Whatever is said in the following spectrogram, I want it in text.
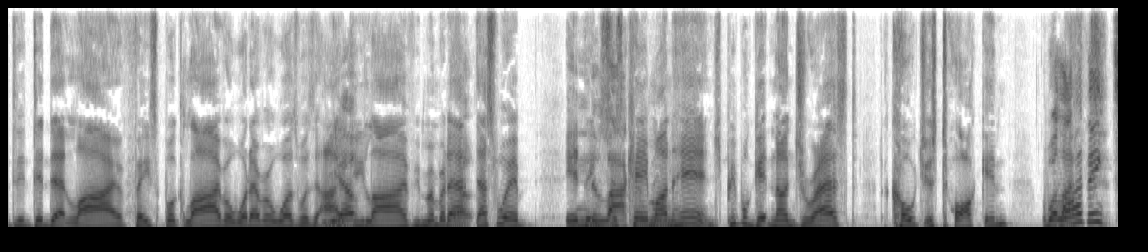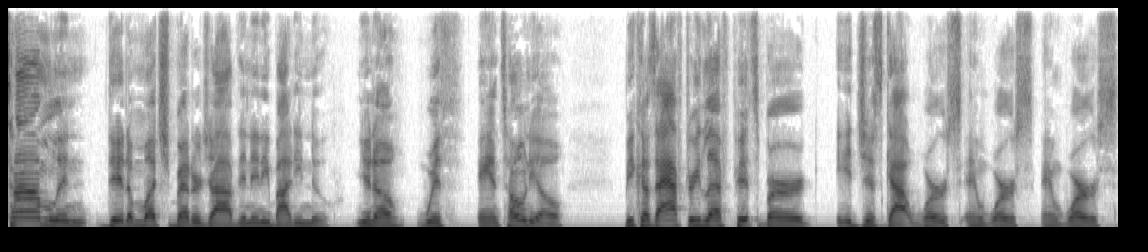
did, did that live, Facebook live or whatever it was, was it Yep. IG live? You remember that? Yep. That's where In things just came room. unhinged. People getting undressed, the coaches talking. Well, I think Tomlin did a much better job than anybody knew, you know, with Antonio, because after he left Pittsburgh, it just got worse and worse and worse.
